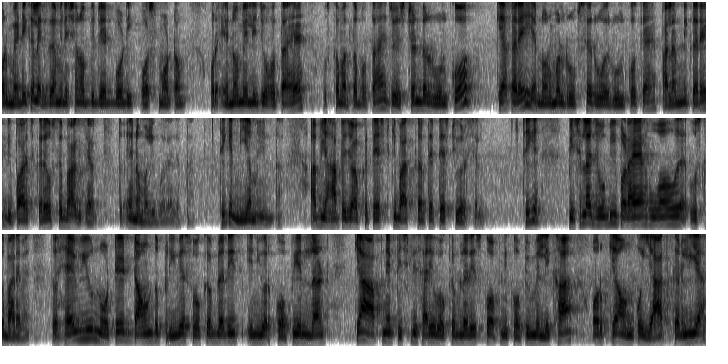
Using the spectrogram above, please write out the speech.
और medical examination of the dead body postmortem और एनोमेली जो होता है, उसका मतलब होता है जो स्टैंडर्ड रूल को क्या करे, या नॉर्मल रूप से रूल को क्या है, पालन नहीं करे डिपार्च करे, उससे भाग जाए। तो एनोमली बोला जाता है। ठीक है, नियमहीनता। अब यहाँ पे जो आपके टेस्ट की बात करते हैं टेस्ट यूर सेल्फ ठीक है? पिछला जो भी पढ़ाया हुआ है, उसके बारे में। तो have you noted down the previous vocabularies in your copy and learn क्या आपने पिछली सारी वोकेबलरीज को अपनी कॉपी में लिखा और क्या उनको याद कर लिया?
